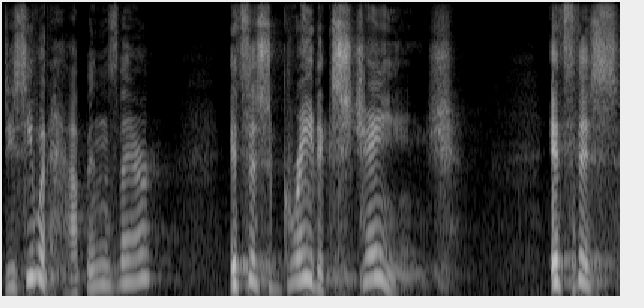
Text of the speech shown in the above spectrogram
Do you see what happens there? It's this great exchange. It's this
